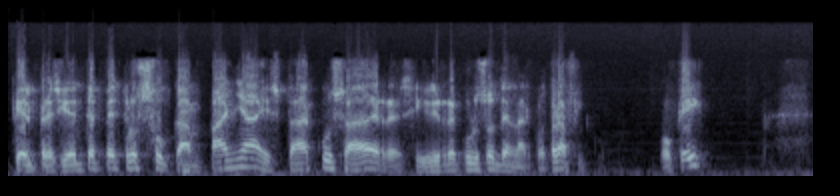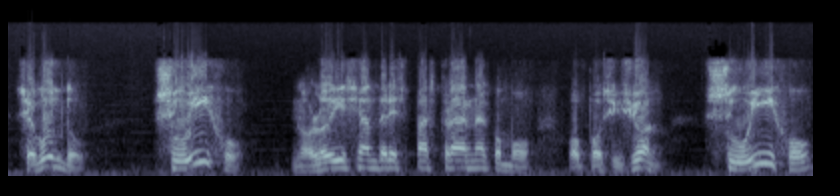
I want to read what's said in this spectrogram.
que el presidente Petro, su campaña está acusada de recibir recursos del narcotráfico. ¿Ok? Segundo, su hijo, no lo dice Andrés Pastrana como oposición, su hijo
